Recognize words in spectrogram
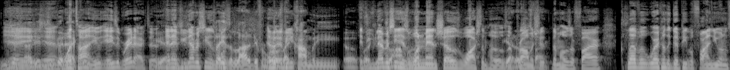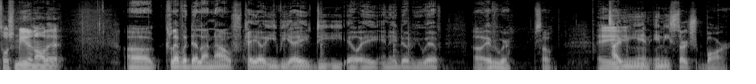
Yeah, just- yeah, he's just a yeah. good One actor. time, he- he's a great actor. Yeah, and if you've never seen his plays one, a lot of different if- roles, if like you- comedy. Uh, if you've never seen his drama. one man shows, watch them hoes. Yeah, I promise you, them hoes are fire. Kleva. Where can the good people find you on social media and all that? uh, Kleva de la Nawf, K L E V A D E L A N A W F, uh, everywhere. So Hey, type me in any search bar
